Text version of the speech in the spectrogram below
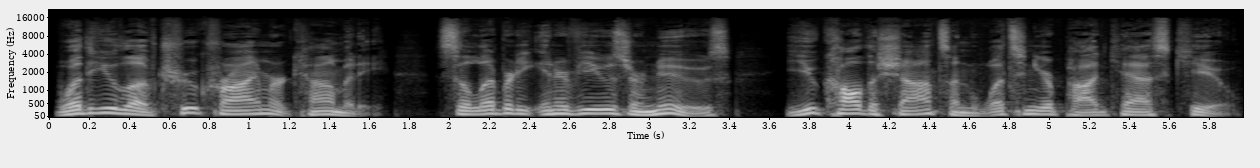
Whether you love true crime or comedy, celebrity interviews or news, you call the shots on what's in your podcast queue.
